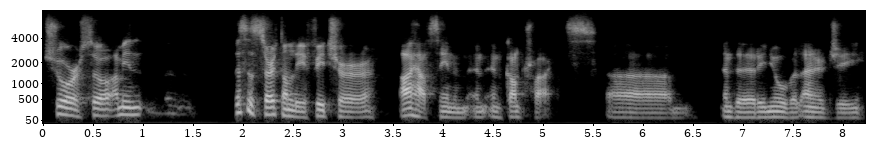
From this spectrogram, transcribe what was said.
Sure. So, I mean, this is certainly a feature I have seen in, in, in contracts um, in the renewable energy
